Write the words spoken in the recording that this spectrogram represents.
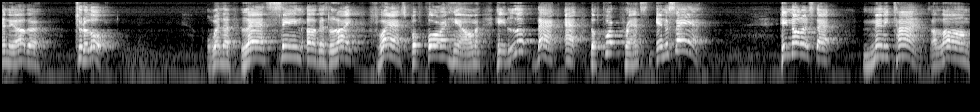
and the other to the Lord. When the last scene of his life flashed before him, he looked back at the footprints in the sand. He noticed that many times along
